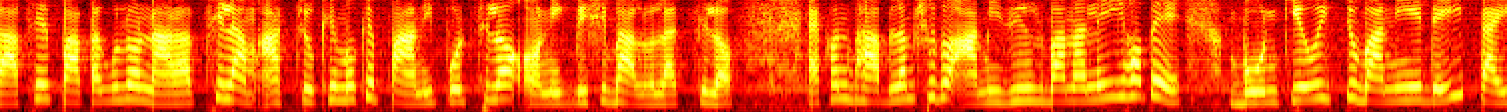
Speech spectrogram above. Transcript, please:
গাছের পাতাগুলো নাড়াচ্ছিলাম, আর চোখে মুখে পানি পড়ছিল, অনেক বেশি ভালো লাগছিল। এখন ভাবলাম শুধু আমি রিলস বানালেই হবে, বোনকেও একটু বানিয়ে দেই, তাই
